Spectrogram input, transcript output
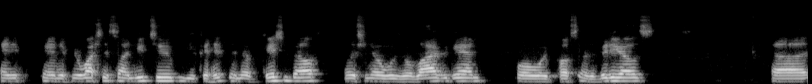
And if, and if you're watching this on YouTube, you can hit the notification bell to let you know when we're live again or we post other videos. Uh,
